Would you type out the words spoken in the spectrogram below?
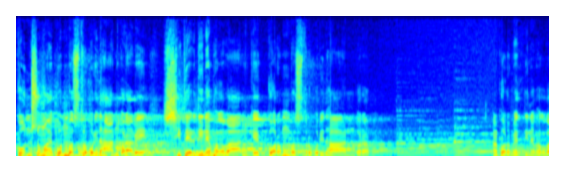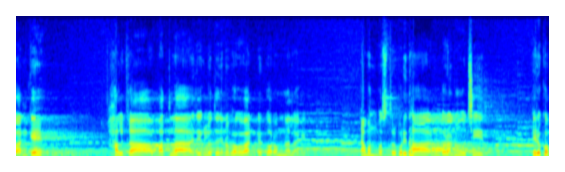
কোন সময় কোন বস্ত্র পরিধান করাবে? শীতের দিনে ভগবানকে গরম বস্ত্র পরিধান করাবে। আর গরমের দিনে ভগবানকে হালকা, পাতলা যেগুলোতে যেন ভগবানকে গরম না লাগে। এমন বস্ত্র পরিধান করানো উচিত। এরকম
